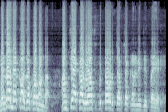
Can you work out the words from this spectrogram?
ह्याचा लेखा जोखा मांडा. आमच्या एका व्यासपीठावर चर्चा करण्याची तयारी आहे.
